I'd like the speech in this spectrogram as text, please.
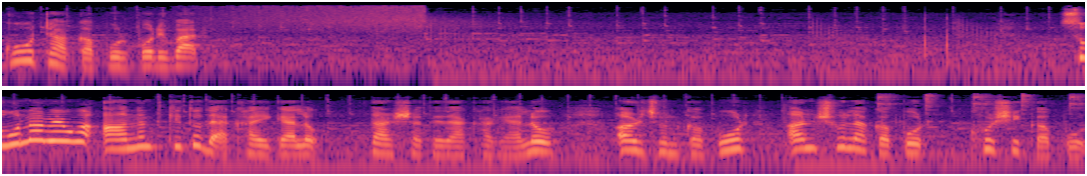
গোটা কাপুর পরিবার। সোনাম এবং আনন্দকে তো দেখাই গেল। তার সাথে দেখা গেল অর্জুন কাপুর অংশুলা কাপুর, খুশি কাপুর।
